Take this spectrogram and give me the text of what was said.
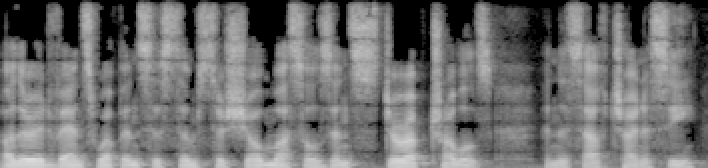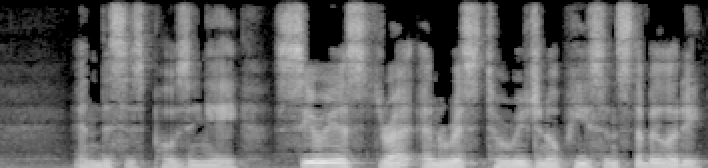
other advanced weapon systems to show muscles and stir up troubles in the South China Sea. And this is posing a serious threat and risk to regional peace and stability.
